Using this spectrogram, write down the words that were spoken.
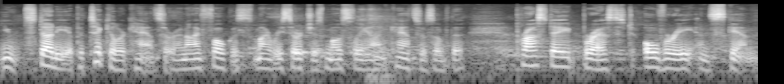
you study a particular cancer, and I focus my research is mostly on cancers of the prostate, breast, ovary, and skin.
